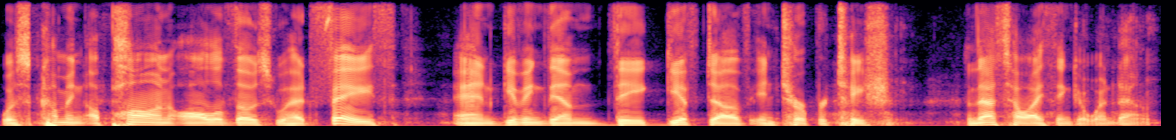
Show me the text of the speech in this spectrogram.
was coming upon all of those who had faith and giving them the gift of interpretation. And that's how I think it went down.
